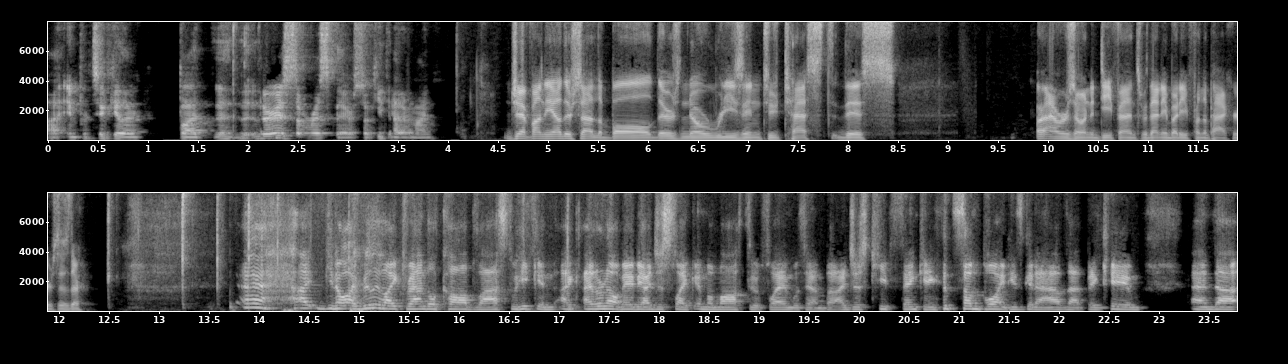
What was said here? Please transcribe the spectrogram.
uh, in particular, but th- th- there is some risk there, so keep that in mind. Geoff, on the other side of the ball, there's no reason to test this Arizona defense with anybody from the Packers, is there? Eh, I, you know, I really liked Randall Cobb last week, and I, I don't know, maybe I just like am a moth to a flame with him, but I just keep thinking at some point he's going to have that big game, and uh,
